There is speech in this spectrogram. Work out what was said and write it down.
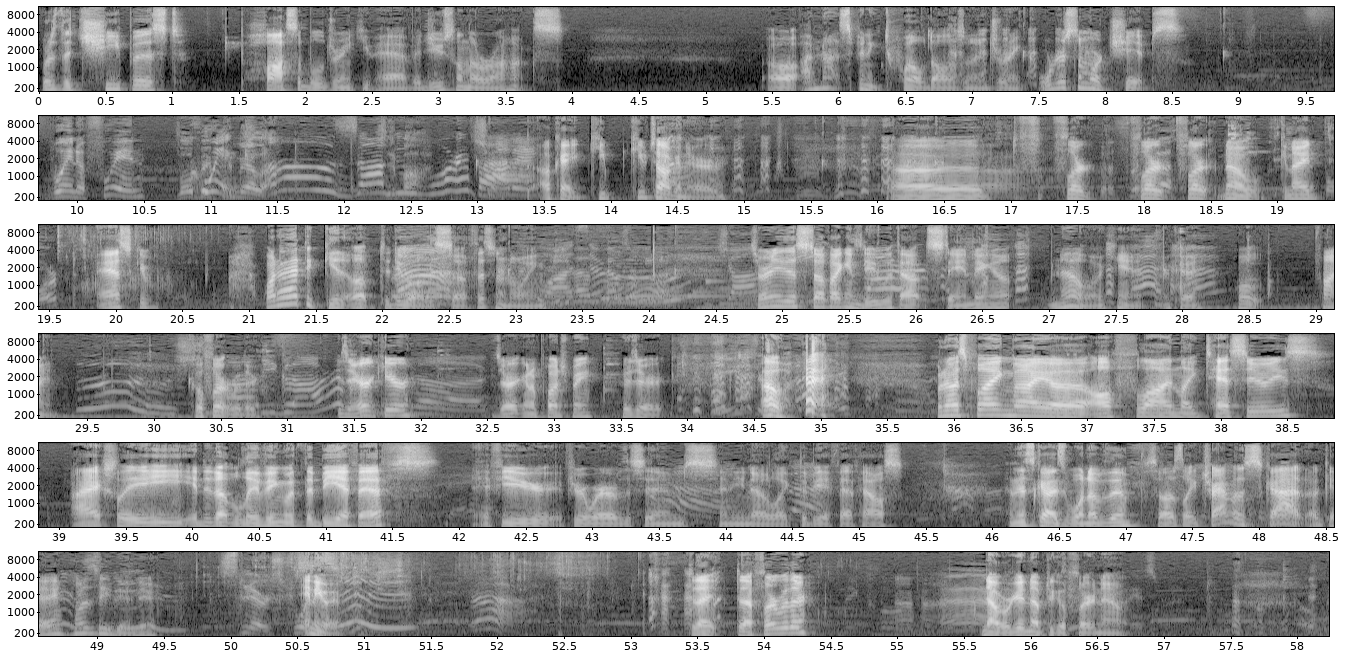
What is the cheapest possible drink you have? A juice on the rocks. Oh, I'm not spending twelve dollars on a drink. Order some more chips. Quick. Okay, keep keep talking to her. Uh, flirt, flirt, flirt. No, can I ask if? Why do I have to get up to do all this stuff? That's annoying. Is there any of this stuff I can do without standing up? No, I can't. Okay. Well, fine. Go flirt with her. Is Eric here? Is Eric gonna punch me? Who's Eric? Oh, when I was playing my uh, offline like test series, I actually ended up living with the BFFs. If you if you're aware of The Sims and you know like the BFF house. And this guy's one of them. So I was like, Travis Scott, okay, what is he doing here? Anyway. Did I did I flirt with her? No, we're getting up to go flirt now.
